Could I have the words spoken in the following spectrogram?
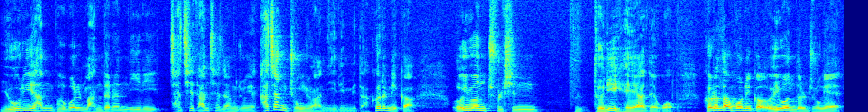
유리한 법을 만드는 일이 자치단체장 중에 가장 중요한 일입니다. 그러니까 의원 출신 들이 해야 되고 그러다 보니까 의원들 중에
